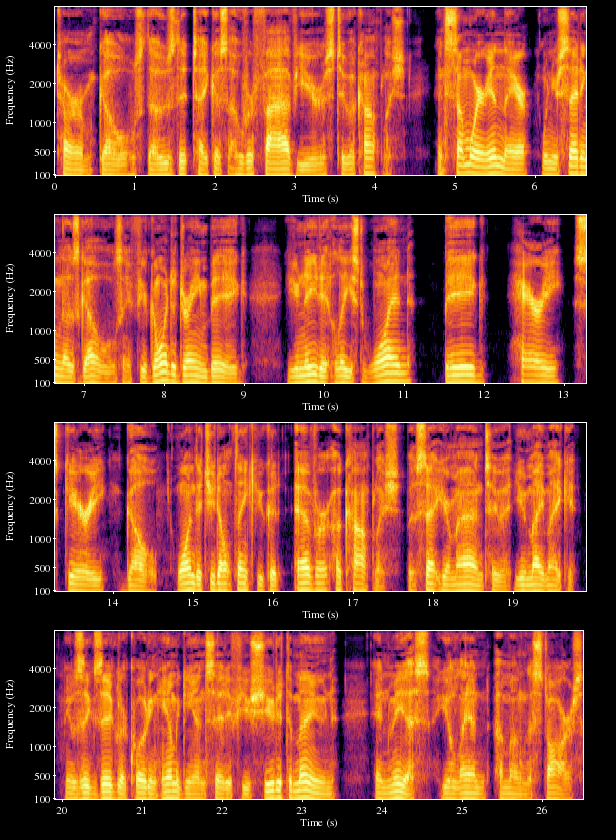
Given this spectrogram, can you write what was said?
term goals, those that take us over five years to accomplish. And somewhere in there, when you're setting those goals, if you're going to dream big, you need at least one big, hairy, scary goal. One that you don't think you could ever accomplish, but set your mind to it. You may make it. It was Zig Ziglar quoting him again said, if you shoot at the moon and miss, you'll land among the stars.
